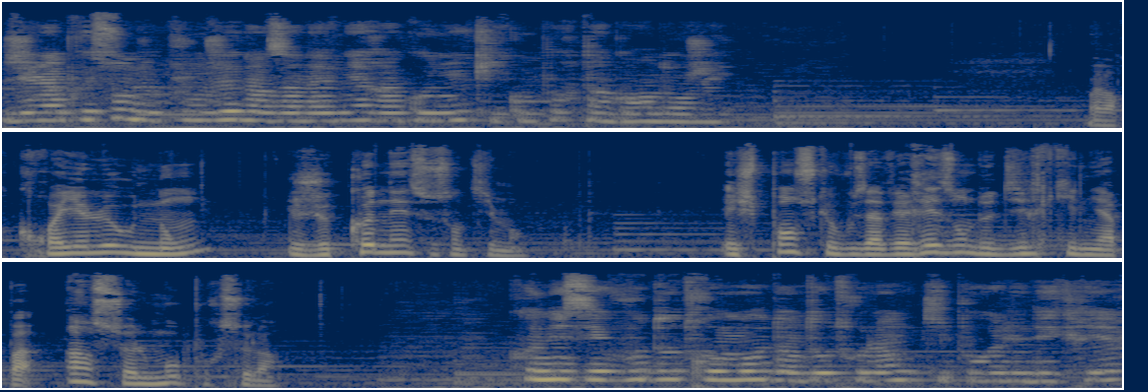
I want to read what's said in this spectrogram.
J'ai l'impression de plonger dans un avenir inconnu qui comporte un grand danger. Alors croyez-le ou non, je connais ce sentiment. Et je pense que vous avez raison de dire qu'il n'y a pas un seul mot pour cela. Connaissez-vous d'autres mots dans d'autres langues qui pourraient le décrire?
